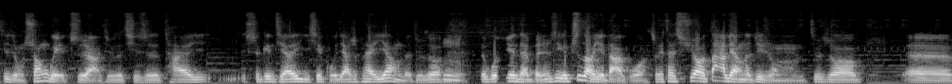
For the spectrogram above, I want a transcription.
这种双轨制啊，就是其实它是跟其他一些国家是不太一样的。就是说，德国因为本身是一个制造业大国，所以它需要大量的这种，就是说，呃，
